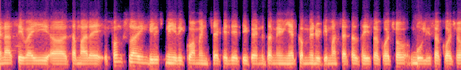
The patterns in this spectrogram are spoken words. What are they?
એના સિવાય તમારે ફંક્શનલ ઇંગ્લિશની રિક્વાયરમેન્ટ છે કે જેથી કરીને તમે અહીંયા કમ્યુનિટીમાં સેટલ થઈ શકો છો, બોલી શકો છો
